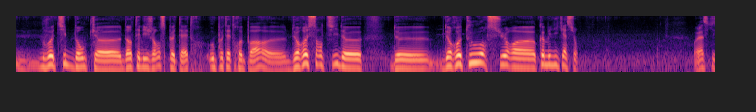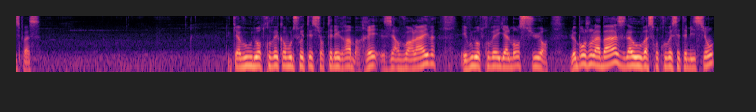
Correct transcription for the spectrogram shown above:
un nouveau type donc euh, d'intelligence peut-être, ou peut-être pas, de ressenti, de, de, de retour sur communication. Voilà ce qui se passe. Tout cas, vous nous retrouvez quand vous le souhaitez sur Telegram, Réservoir Live. Et vous nous retrouvez également sur le Bonjour la base, là où va se retrouver cette émission.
